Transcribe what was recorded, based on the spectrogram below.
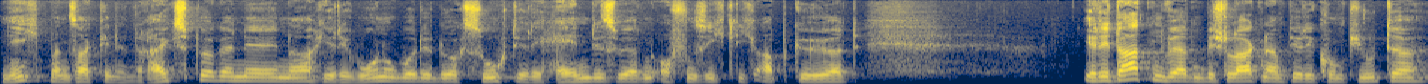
Nicht? Man sagt ihnen Reichsbürgernähe nach, ihre Wohnung wurde durchsucht, ihre Handys werden offensichtlich abgehört, ihre Daten werden beschlagnahmt, ihre Computer.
